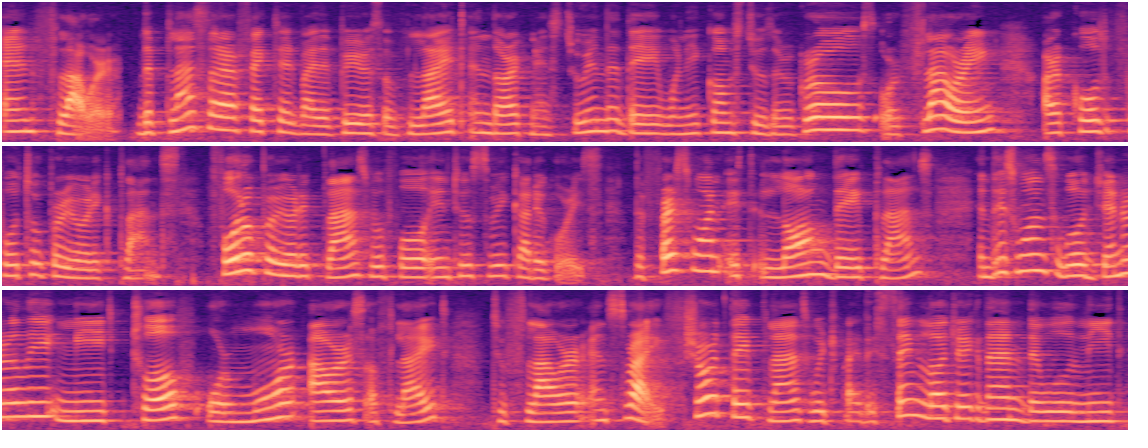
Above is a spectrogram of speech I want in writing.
and flower. The plants that are affected by the periods of light and darkness during the day when it comes to their growth or flowering are called photoperiodic plants. Photoperiodic plants will fall into three categories. The first one is long day plants and these ones will generally need 12 or more hours of light to flower and thrive. Short day plants, which by the same logic then, they will need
